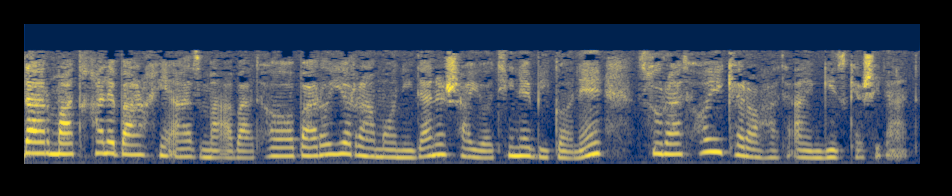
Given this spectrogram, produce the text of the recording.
در مدخل برخی از معبدها برای رمانیدن شیاطین بیگانه صورتهایی کراهت انگیز کشیدند.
